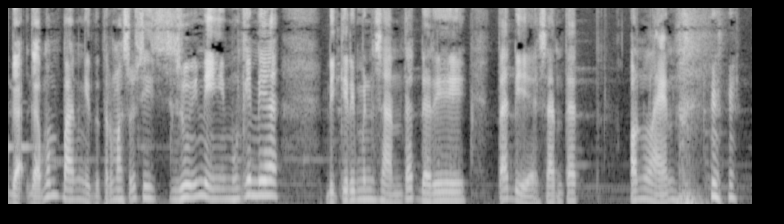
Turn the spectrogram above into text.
gak gak mempan gitu. Termasuk si Zu ini mungkin dia dikirimin santet dari tadi ya santet online.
